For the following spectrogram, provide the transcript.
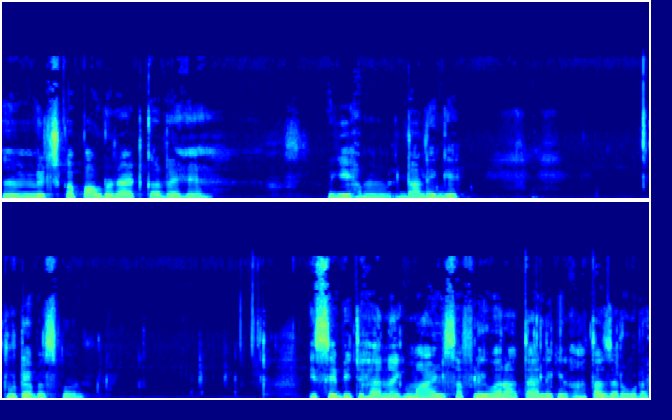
मिर्च का पाउडर ऐड कर रहे हैं। ये हम डालेंगे टू टेबल स्पून इससे भी जो है ना एक माइल्ड सा फ्लेवर आता है, लेकिन आता ज़रूर है।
